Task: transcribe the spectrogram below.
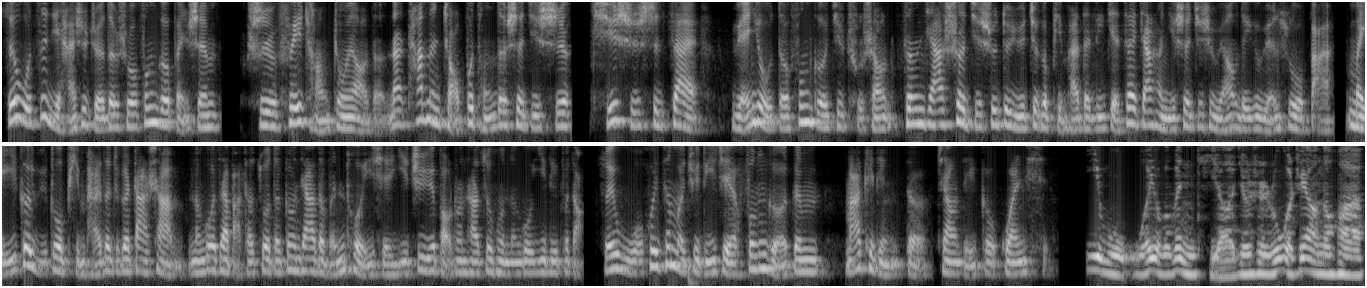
所以我自己还是觉得说风格本身。是非常重要的。那他们找不同的设计师，其实是在原有的风格基础上增加设计师对于这个品牌的理解，再加上你设计师原有的一个元素，把每一个宇宙品牌的这个大厦能够再把它做得更加的稳妥一些，以至于保证它最后能够屹立不倒。所以我会这么去理解风格跟 marketing 的这样的一个关系。义务，我有个问题啊，就是如果这样的话，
